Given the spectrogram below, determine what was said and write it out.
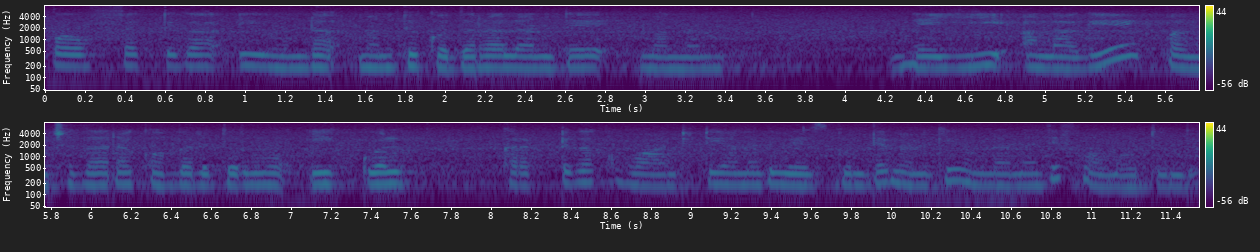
పర్ఫెక్ట్గా ఈ ఉండ మనకి కుదరాలంటే మనం నెయ్యి అలాగే పంచదార కొబ్బరి తురుము ఈక్వల్ కరెక్ట్గా క్వాంటిటీ అనేది వేసుకుంటే మనకి ఉండ అనేది ఫామ్ అవుతుంది.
